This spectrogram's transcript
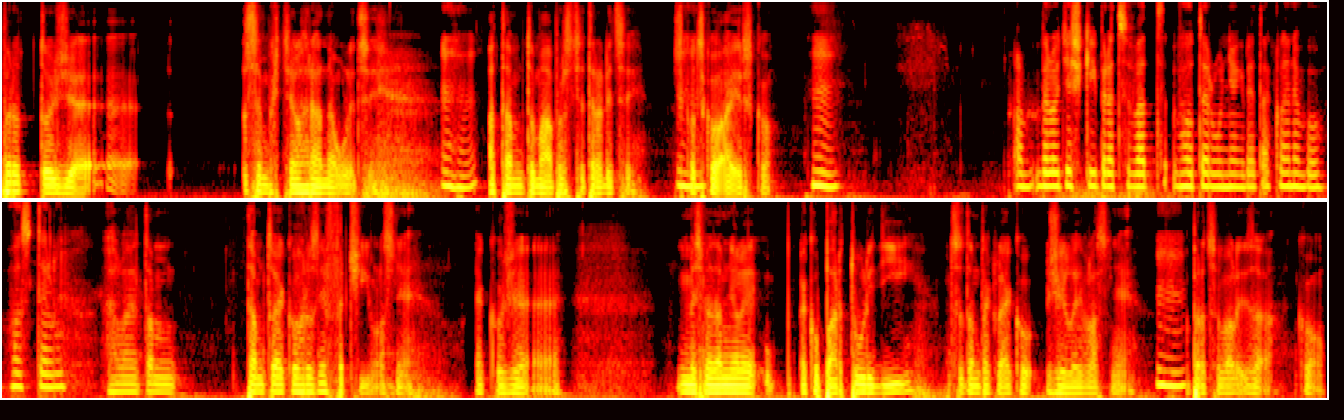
Protože eh, jsem chtěl hrát na ulici. Mhm. A tam to má prostě tradici. Skotsko a Irsko. Hmm. A bylo těžké pracovat v hotelu někde takhle nebo v hostelu? Hele, tam tam to jako hrozně frčí vlastně. Jakože my jsme tam měli jako partu lidí, co tam takhle jako žili vlastně. Mhm. A pracovali za jako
